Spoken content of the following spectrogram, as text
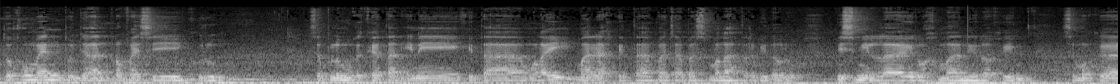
dokumen tunjangan profesi guru Sebelum kegiatan ini kita mulai, marilah kita baca basmalah terlebih dahulu. Bismillahirrahmanirrahim. Semoga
